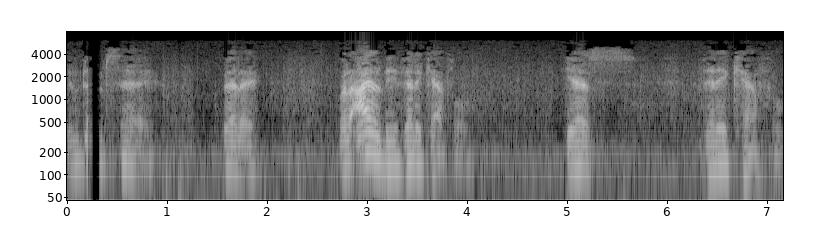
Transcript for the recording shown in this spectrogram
You don't say. Really? Well, I'll be very careful. Yes, very careful.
